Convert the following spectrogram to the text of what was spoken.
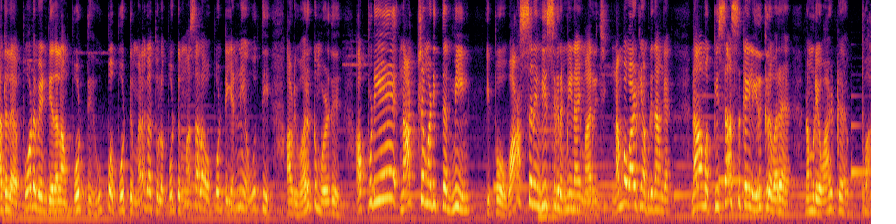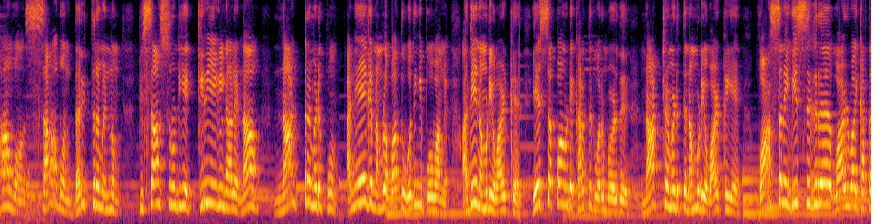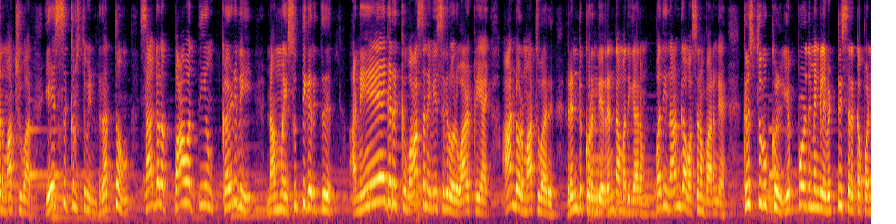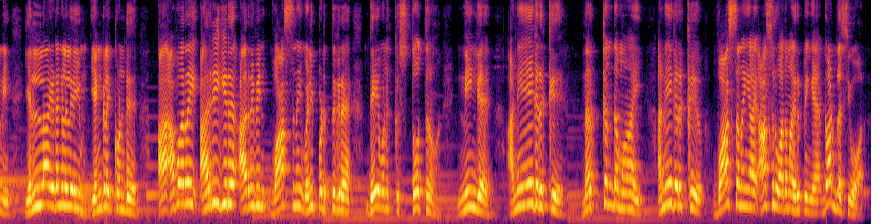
அதில் போட வேண்டியதெல்லாம் போட்டு உப்பை போட்டு மிளகாத்தூளை போட்டு மசாலாவை போட்டு எண்ணெயை ஊற்றி அப்படி வறுக்கும் பொழுது அப்படியே நாற்றம் அடித்த மீன் இப்போ வாசனை வீசுகிற மீனாய் மாறிடுச்சு. நம்ம வாழ்க்கையும் அப்படிதாங்க. நாம பிசாசு கையில் இருக்கிற வரை நம்முடைய வாழ்க்கை பாவம் சாபம் தரித்திரம் என்னும் பிசாசனுடைய கிரியைகளினாலே நாம் நாற்றம் எடுப்போம். அநேகர் நம்மளை பார்த்து ஒதுங்கி போவாங்க. அதே நம்முடைய வாழ்க்கை ஏசப்பாவுடைய கரத்துக்கு வரும்பொழுது நாற்றம் எடுத்த நம்முடைய வாழ்க்கையை வாசனை வீசுகிற வாழ்வாய் கர்த்தர் மாற்றுவார். இயேசு கிறிஸ்துவின் ரத்தம் சகல பாவத்தையும் கழுவி நம்மை சுத்திகரித்து அநேகருக்கு வாசனை வீசுகிற ஒரு வாழ்க்கையாய் ஆண்டவர் மாற்றுவார். ரெண்டு குறைந்தியர் ரெண்டாம் அதிகாரம் பதினான்காம் வசனம் பாருங்க. கிறிஸ்துவுக்குள் எப்பொழுதும் எங்களை வெற்றி சிறக்க பண்ணி எல்லா இடங்களிலேயும் எங்களை கொண்டு அவரை அறிகிற அறிவின் வாசனை வெளிப்படுத்துகிற தேவனுக்கு ஸ்தோத்திரம். நீங்கள் அநேகருக்கு நற்கந்தமாய் அநேகருக்கு வாசனையாய் ஆசீர்வாதமாக இருப்பீங்க. God bless you all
